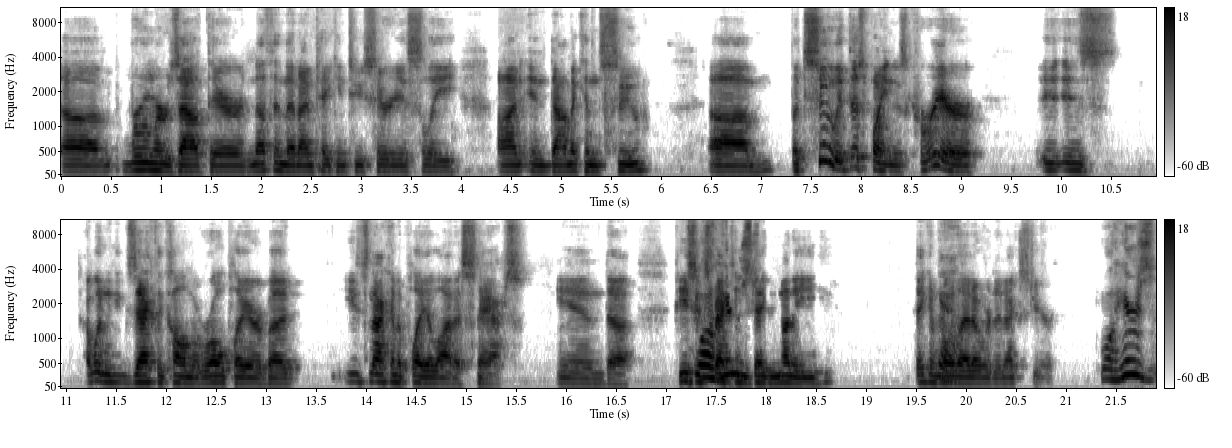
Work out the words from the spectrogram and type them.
uh, rumors out there. Nothing that I'm taking too seriously on Ndamukong Suh. Um, but Suh, at this point in his career, is I wouldn't exactly call him a role player, but he's not going to play a lot of snaps. And uh, if he's well, expecting big money, they can yeah. roll that over to next year. Well, here's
